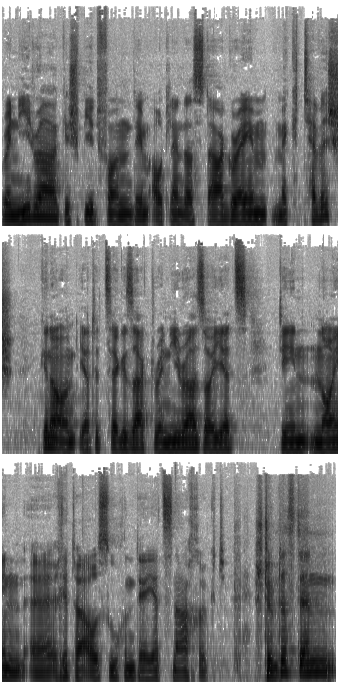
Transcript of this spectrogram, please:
Rhaenyra, gespielt von dem Outlander-Star Graham McTavish. Genau, und ihr hattet es ja gesagt, Rhaenyra soll jetzt den neuen äh, Ritter aussuchen, der jetzt nachrückt. Stimmt das denn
